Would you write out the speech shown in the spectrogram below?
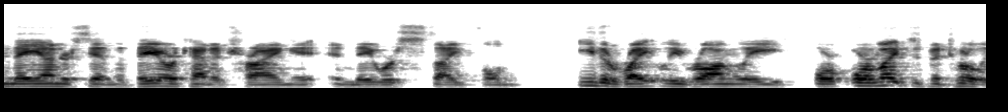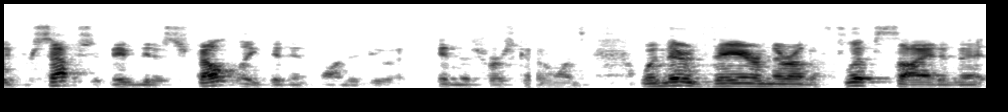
and they understand that they were kind of trying it and they were stifled either rightly, wrongly, or, or might just been totally perception. Maybe they just felt like they didn't want to do it in the first of ones. When they're there and they're on the flip side of it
